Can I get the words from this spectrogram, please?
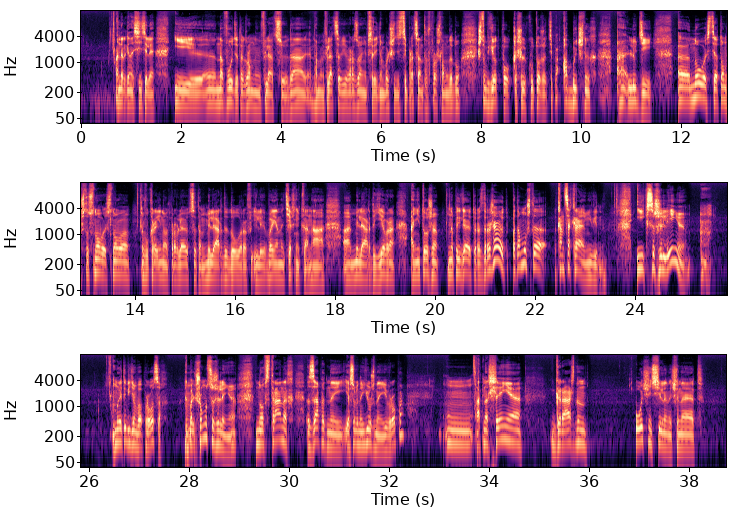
энергоносители и э, наводят огромную инфляцию. Да? Там инфляция в еврозоне в среднем больше 10% в прошлом году, что бьет по кошельку тоже типа обычных а, людей. Э, новости о том, что снова и снова в Украину отправляются там миллиарды долларов или военная техника на а, миллиарды евро, они тоже напрягают и раздражают, потому что конца краю не видно. И, к сожалению, мы это видим в вопросах, к большому сожалению. Но в странах Западной и особенно Южной Европы отношение граждан очень сильно начинает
